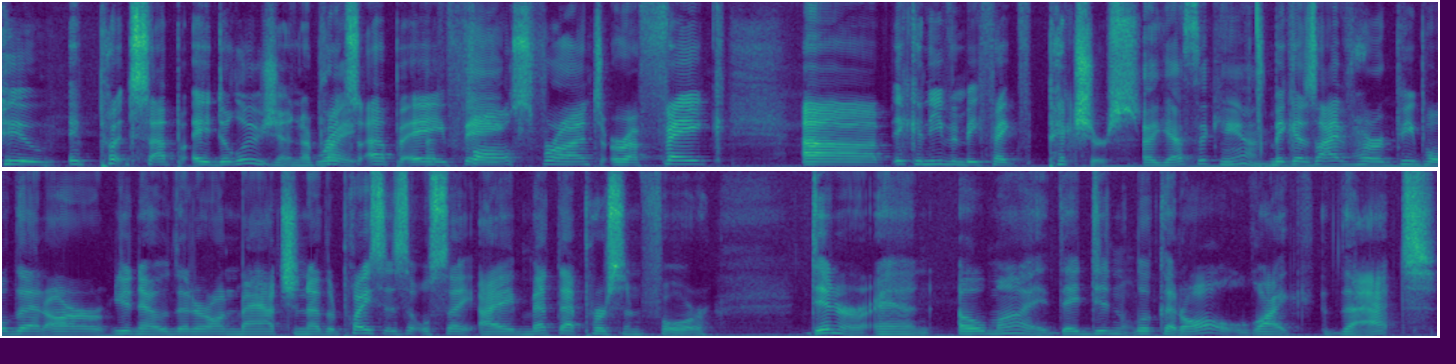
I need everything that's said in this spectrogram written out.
Who it puts up a delusion or puts Right. up a, A false front or a fake. Uh, it can even be fake pictures. uh, yes, it can. because I've heard people that are, you know, that are on Match and other places that will say, I met that person for dinner and oh my, they didn't look at all like that.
